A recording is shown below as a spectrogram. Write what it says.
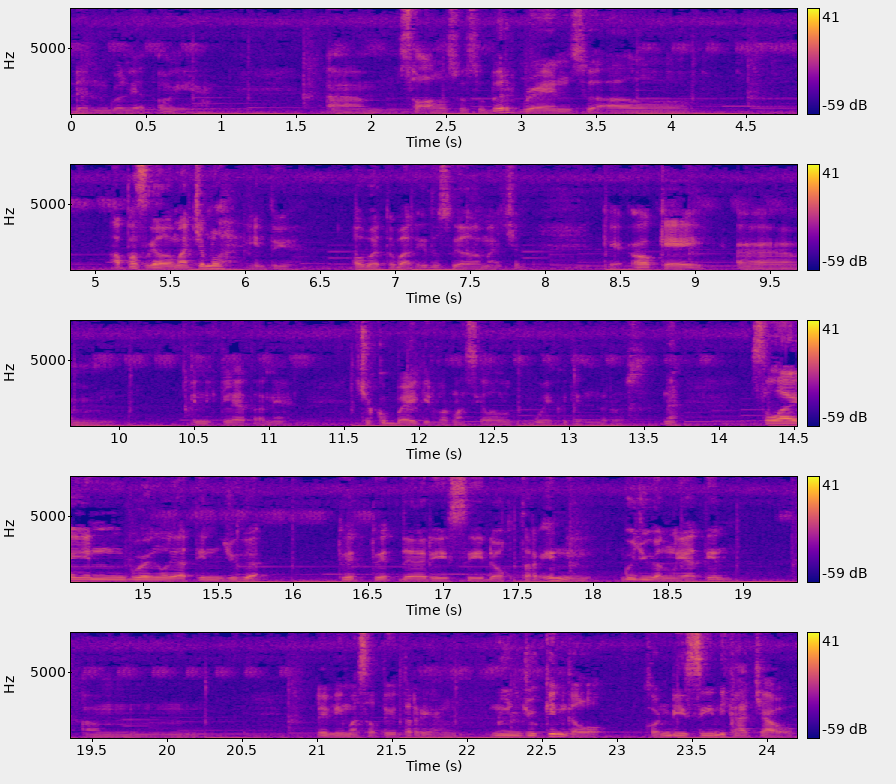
dan gue lihat oh ya um, soal susu berbrand soal apa segala macem lah itu ya obat-obat itu segala macem. Kayak oke okay, um, ini kelihatannya cukup baik informasi lalu gue ikutin terus. Nah selain gue ngeliatin juga tweet-tweet dari si dokter ini gue juga ngeliatin um, lini masa twitter yang nunjukin kalau kondisi ini kacau.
